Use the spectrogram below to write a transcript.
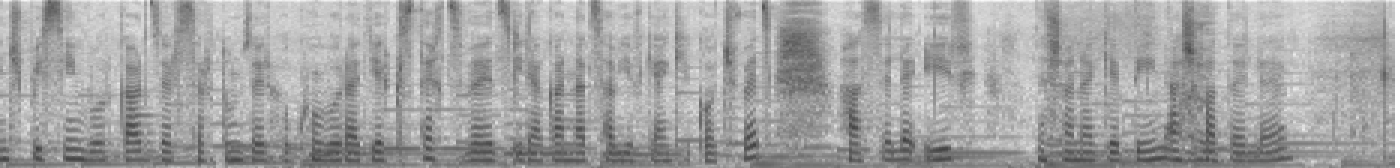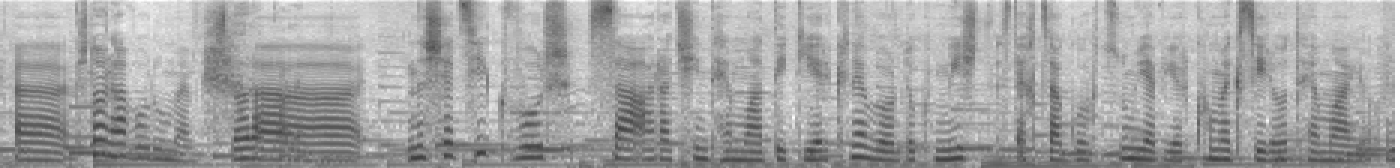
ինչպիսին որ կար ձեր սրտում, ձեր հոգում, որ այդ երկ ստեղծվեց, իրականացավ եւ կյանքի կոչվեց, հասել է իր նշանակետին, աշխատել է շնորհավորում եմ։ Նշեցիք, որ սա առաջին թեմատիկ երգն է, որ դուք միշտ ստեղծագործում եւ երգում եք սիրո թեմայով։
